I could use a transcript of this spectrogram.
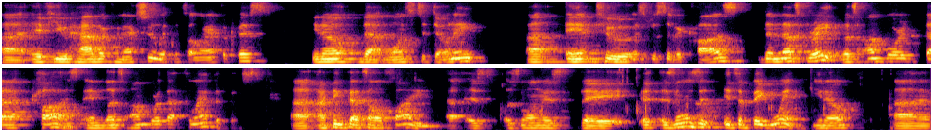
uh, if you have a connection with a philanthropist, you know, that wants to donate, uh, and to a specific cause, then that's great. Let's onboard that cause and let's onboard that philanthropist. Uh, I think that's all fine uh, as as long as they as long as it, it's a big win. You know, uh,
